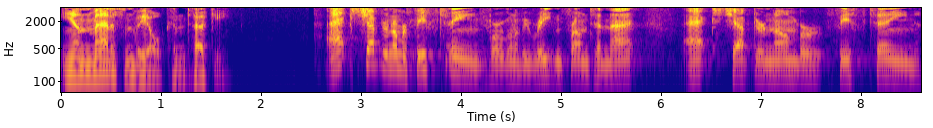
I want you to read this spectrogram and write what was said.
in Madisonville, Kentucky. Acts chapter number 15 is where we're going to be reading from tonight. Acts chapter number 15.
